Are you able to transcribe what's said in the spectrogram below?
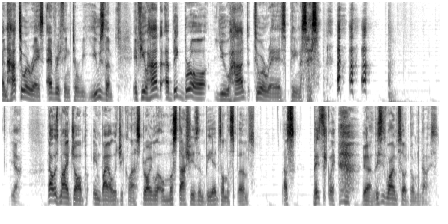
and had to erase everything to reuse them. If you had a big bro, you had to erase penises. yeah. That was my job in biology class, drawing little mustaches and beards on the sperms. That's basically, yeah, this is why I'm so dumb, guys.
